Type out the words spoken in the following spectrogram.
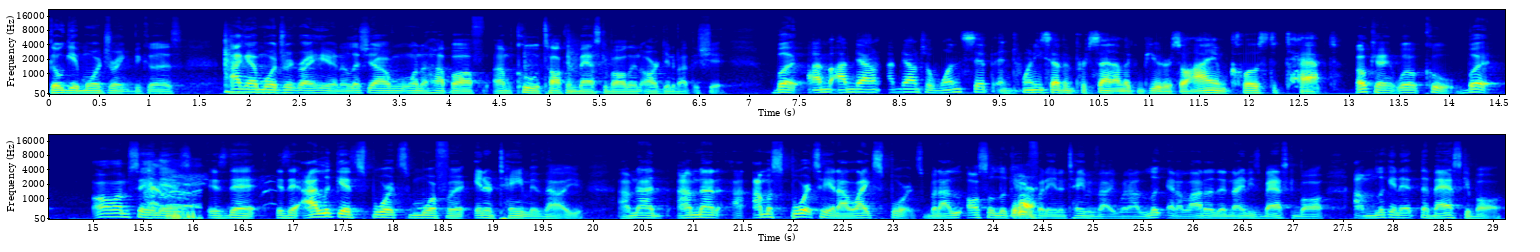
Go get more drink because I got more drink right here, and unless y'all want to hop off, I'm cool talking basketball and arguing about this shit. But I'm I'm down I'm down to one sip and 27 percent on the computer, so I am close to tapped. Okay, well, cool. But all I'm saying is is that is that I look at sports more for entertainment value. I'm not I'm not I- I'm a sports head. I like sports, but I also look at it for the entertainment value. When I look at a lot of the 90s basketball, I'm looking at the basketball,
